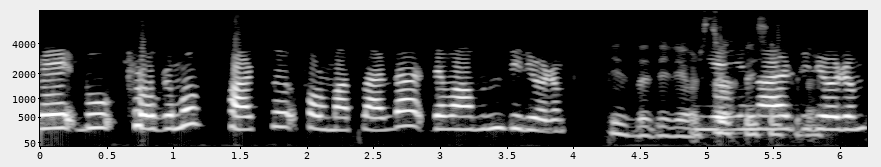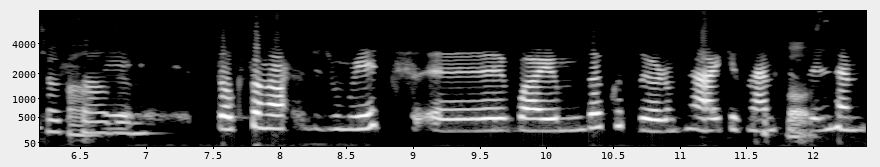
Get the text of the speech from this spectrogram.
ve bu programı farklı formatlarla devamını diliyorum. Biz de diliyoruz. Yayınlar çok teşekkürler. diliyorum. Çok sağ ol canım. 96. Cumhuriyet e, Bayramı'nda kutluyorum. Herkesin hem Kutlu sizlerin olsun. hem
